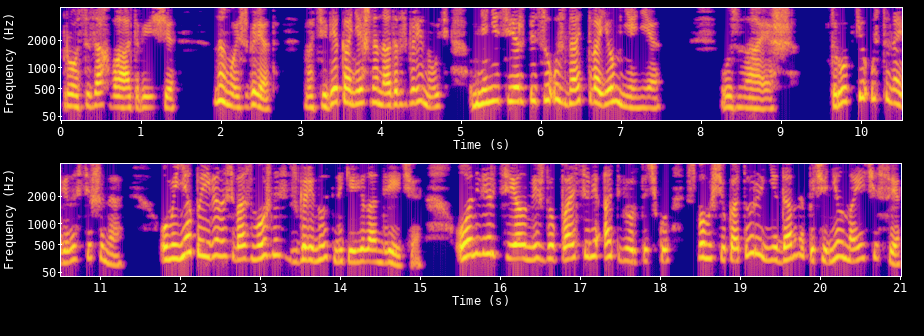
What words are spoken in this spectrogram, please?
просто захватывающе, на мой взгляд. Но тебе, конечно, надо взглянуть. Мне не терпится узнать твое мнение. Узнаешь. В трубке установилась тишина у меня появилась возможность взглянуть на Кирилла Андреевича. Он вертел между пальцами отверточку, с помощью которой недавно починил мои часы,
